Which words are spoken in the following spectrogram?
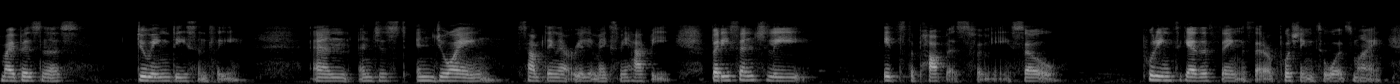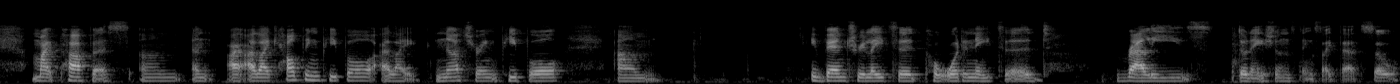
my business doing decently and and just enjoying something that really makes me happy. But essentially, it's the purpose for me. So putting together things that are pushing towards my my purpose. Um, and I, I, like helping people. I like nurturing people. Um, event related, coordinated rallies, donations, things like that. So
